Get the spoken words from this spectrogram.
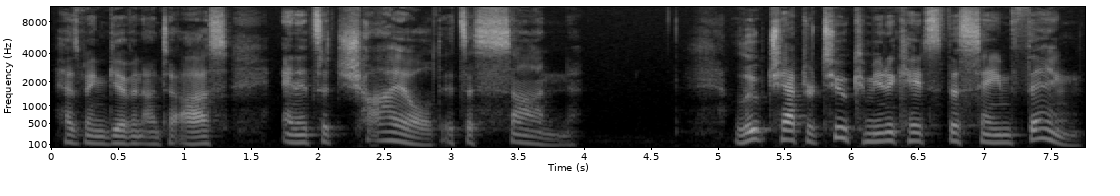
has been given unto us, and it's a child, it's a son. Luke chapter 2 communicates the same thing.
